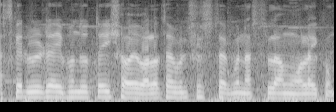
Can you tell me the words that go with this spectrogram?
আজকের ভিডিওটা এই পর্যন্তই। সবাই ভালো থাকবেন, সুস্থ থাকবেন। আসসালামু আলাইকুম।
